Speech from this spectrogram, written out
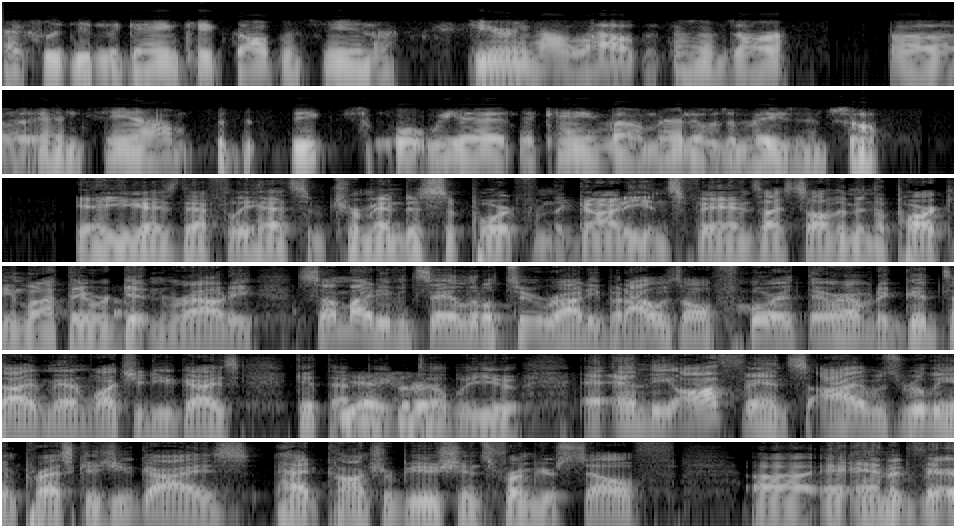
actually getting the game kicked off and seeing, hearing how loud the fans are, uh, and seeing how the big support we had that came out, man, it was amazing. So Yeah, you guys definitely had some tremendous support from the Guardians fans. I saw them in the parking lot. They were getting rowdy. Some might even say a little too rowdy, but I was all for it. They were having a good time, man, watching you guys get that Yes, big sir. W. And the offense, I was really impressed because you guys had contributions from yourself. Uh, and a, very,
